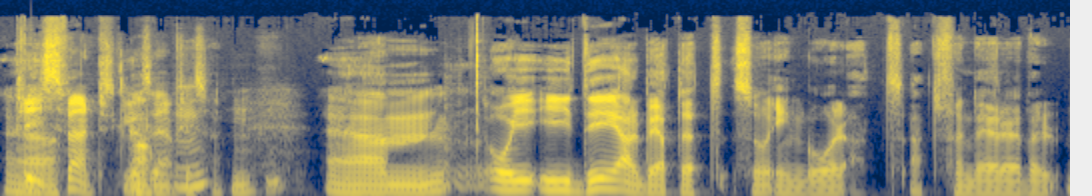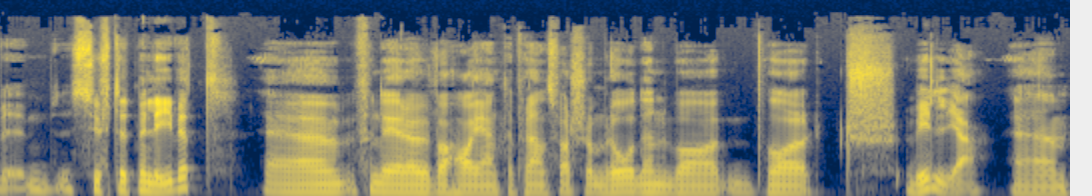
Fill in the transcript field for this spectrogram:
Eh, Prisvärt, skulle jag ja. säga. Prisvärt. Mm. Ehm, och i, i det arbetet så ingår att, att fundera över eh, syftet med livet, eh, fundera över vad har jag egentligen för ansvarsområden, vad, vart vill jag? Ehm,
